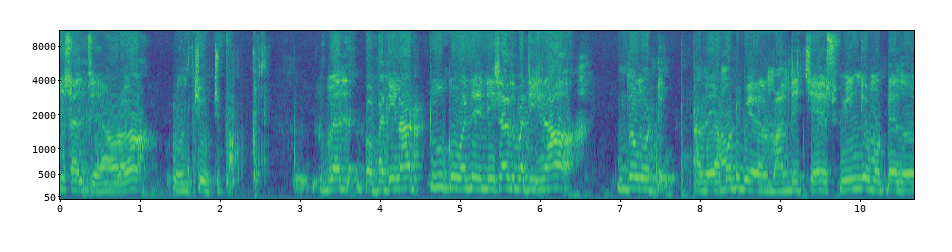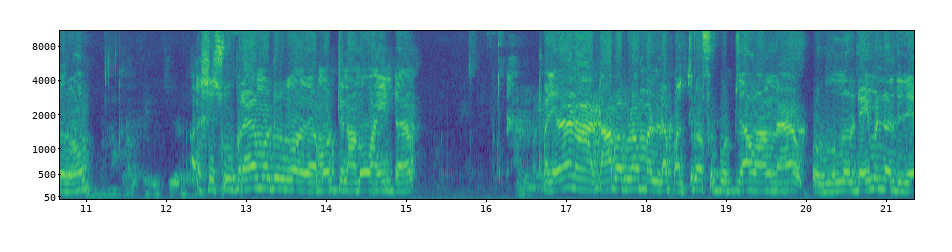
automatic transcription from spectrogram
நிசாந்த் அவ்வளோதான் முடிச்சு விட்டுட்டான். இப்போ இப்போ பார்த்தீங்கன்னா டூக்கு வந்து நிஷாந்த் பார்த்தீங்கன்னா இந்த மொட்டு அந்த அமௌண்ட்டு பேர் மறந்துச்சு. ஸ்விங்கு மொட்டு எது வரும். அது சூப்பராக அமௌண்ட் இருக்கும். அந்த அமௌண்ட்டு நானும் வாங்கிட்டேன். பார்த்தீங்கன்னா நான் டாப் அப்லாம் பண்ணல. பத்து ரூபா ஃபுல் போட்டு தான் வாங்கினேன். ஒரு முந்நூறு டைமண்ட் வந்தது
